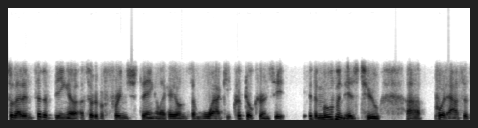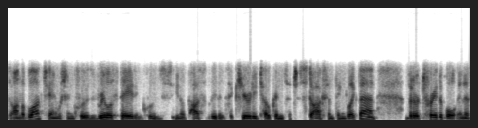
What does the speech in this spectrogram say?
so that instead of being a, a, sort of a fringe thing, like I own some wacky cryptocurrency, the movement is to uh, put assets on the blockchain, which includes real estate, includes you know possibly even security tokens such as stocks and things like that, that are tradable in a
